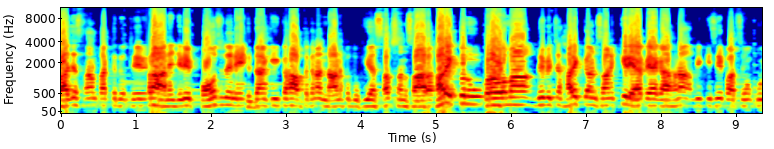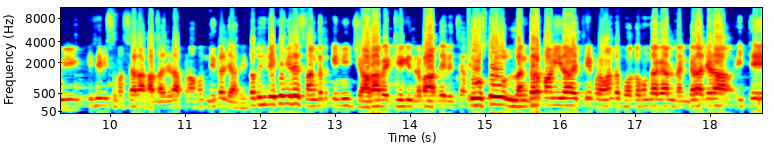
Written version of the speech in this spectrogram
ਰਾਜਸਥਾਨ ਤੱਕ ਦੇ ਉੱਥੇ ਭਰਾ ਨੇ ਜਿਹੜੇ ਪਹੁੰਚਦੇ ਨੇ, ਜਿੱਦਾਂ ਕਿ ਕਹਾਵਤ ਕਹਿੰਦਾ ਨਾਨਕ ਦੁਖੀਆ ਸਭ ਸੰਸਾਰ, ਹਰ ਇੱਕ ਨੂੰ ਪ੍ਰੋਬਲਮਾਂ ਦੇ ਵਿੱਚ ਹਰ ਇੱਕ ਇਨਸਾਨ ਘਿਰਿਆ ਪਿਆ ਪਿਆਗਾ, ਹਨਾ, ਵੀ ਕਿਸੇ ਪਾਸਿਓਂ ਕੋਈ, ਕਿਸੇ ਵੀ ਸਮੱਸਿਆ ਦਾ ਹੱਲ ਆ ਜਿਹੜਾ ਆਪਣਾ ਉਹ ਨਿਕਲ ਜਾਵੇ। ਤਾਂ ਤੁਸੀਂ ਦੇਖੋ ਵੀ ਇਹਦੇ ਸੰਗਤ ਕਿੰਨੀ ਜ਼ਿਆਦਾ ਬੈਠੀ ਹੈਗੀ ਦਰਬਾਰ ਦੇ ਵਿੱਚ। ਦੋਸਤੋ, ਲੰਗਰ ਪਾਣੀ ਦਾ ਇੱਥੇ ਪ੍ਰਬੰਧ ਫੁੱਲ ਹੁੰਦਾਗਾ। ਲੰਗਰ ਆ ਜਿਹੜਾ ਇੱਥੇ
